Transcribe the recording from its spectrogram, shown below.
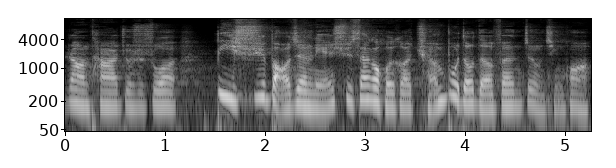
让他就是说必须保证连续三个回合全部都得分，这种情况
